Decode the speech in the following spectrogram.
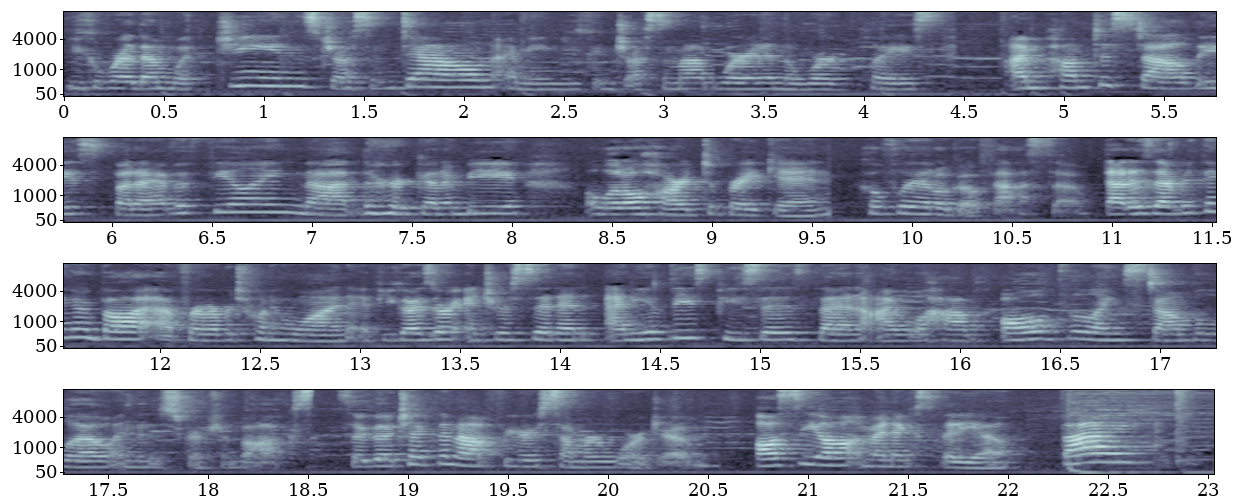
you can wear them with jeans, dress them down. I mean, you can dress them up, wear it in the workplace. I'm pumped to style these, but I have a feeling that they're gonna be a little hard to break in. Hopefully it'll go fast though. That is everything I bought at Forever 21. If you guys are interested in any of these pieces, then I will have all of the links down below in the description box. So go check them out for your summer wardrobe. I'll see y'all in my next video. Bye!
